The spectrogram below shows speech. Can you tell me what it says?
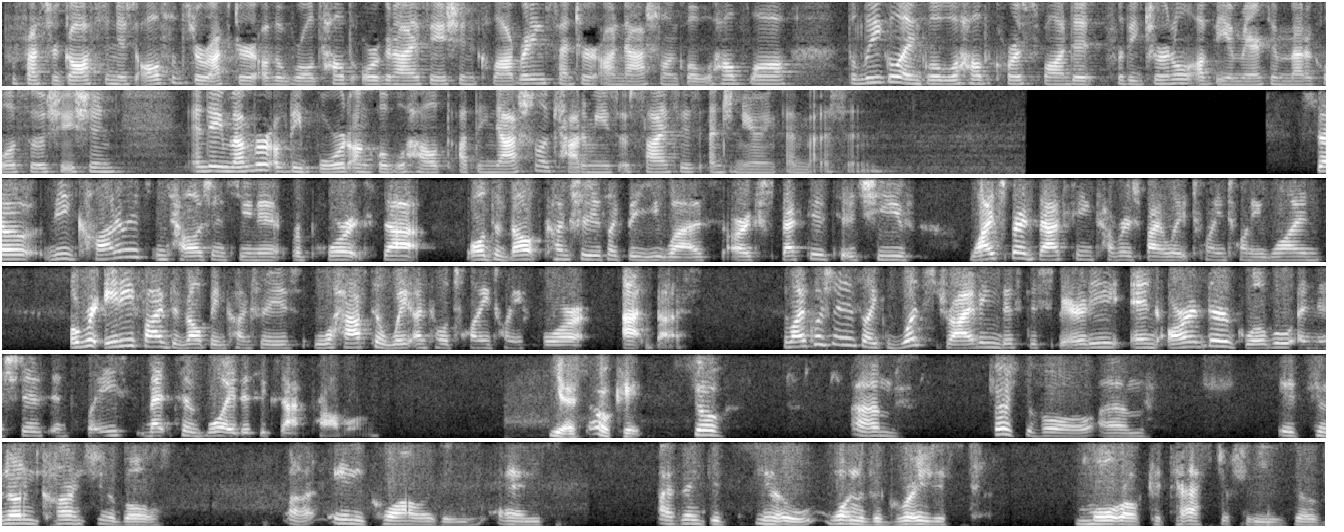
Professor Gostin is also the director of the World Health Organization Collaborating Center on National and Global Health Law, the legal and global health correspondent for the Journal of the American Medical Association, and a member of the Board on Global Health at the National Academies of Sciences, Engineering, and Medicine. So, the Economist Intelligence Unit reports that while developed countries like the US are expected to achieve widespread vaccine coverage by late 2021, over 85 developing countries will have to wait until 2024 at best. So my question is like what's driving this disparity and aren't there global initiatives in place meant to avoid this exact problem? Yes, okay. So um, first of all, um, it's an unconscionable uh, inequality, and I think it's you know one of the greatest moral catastrophes of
